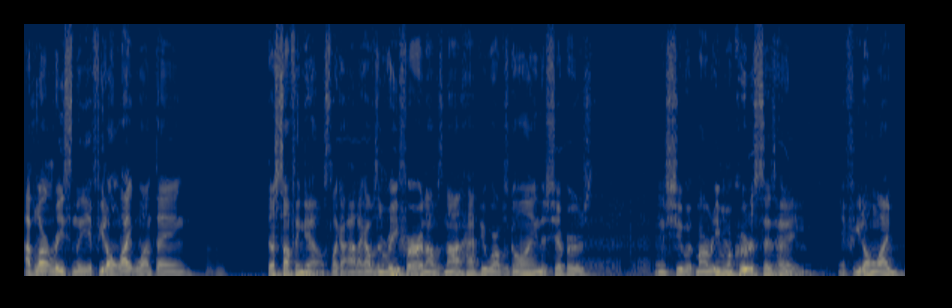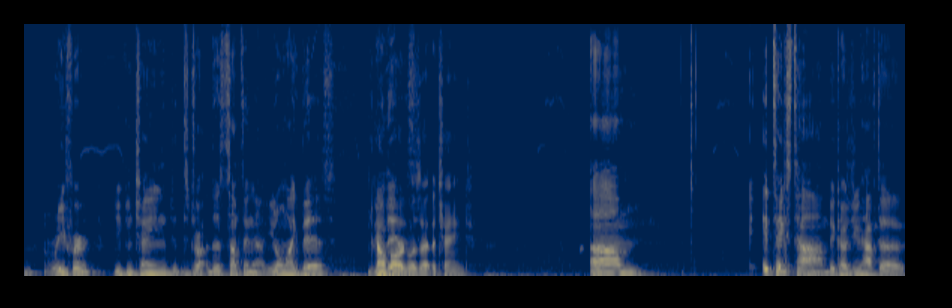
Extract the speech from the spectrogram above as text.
I've learned recently if you don't like one thing, there's something else. Like I like I was in reefer and I was not happy where I was going. The shippers and she would my even recruiter says, hey, if you don't like reefer, you can change the, dr- the something else. You don't like this. How hard was that to change? Um, it takes time because you have to.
